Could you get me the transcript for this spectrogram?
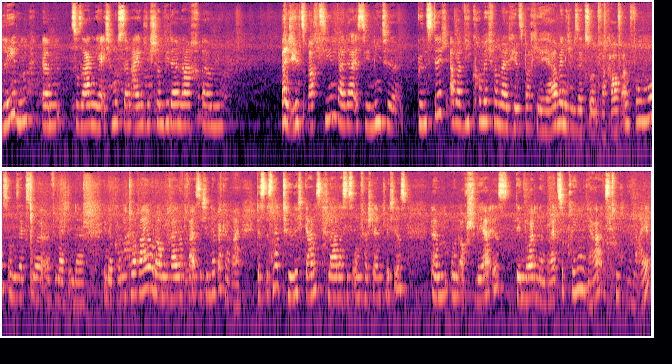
leben, ähm, zu sagen, ja, ich muss dann eigentlich schon wieder nach ähm, Waldhilsbach ziehen, weil da ist die Miete günstig, aber wie komme ich von Waldhilsbach hierher, wenn ich um 6 Uhr im Verkauf anfangen muss, um 6 Uhr äh, vielleicht in der, in der Konditorei oder um 3.30 Uhr in der Bäckerei? Das ist natürlich ganz klar, dass es unverständlich ist ähm, und auch schwer ist, den Leuten dann beizubringen, ja, es tut mir leid,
